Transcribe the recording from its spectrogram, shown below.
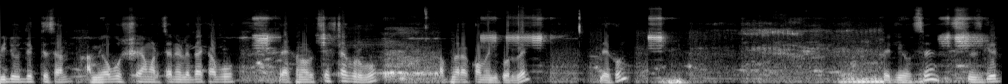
ভিডিও দেখতে চান, আমি অবশ্যই আমার চ্যানেলে দেখাবো, দেখানোর চেষ্টা করব। আপনারা কমেন্ট করবেন। দেখুন। এটি হচ্ছে সুইচ গেট,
